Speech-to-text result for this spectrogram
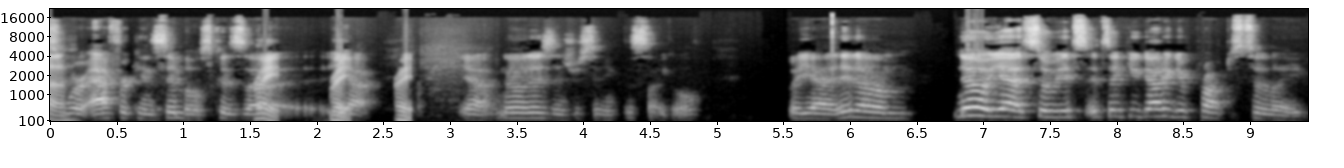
Yeah. were African symbols because, uh, Right, right, yeah, right. yeah. No, it is interesting the cycle, but yeah, it um, no, yeah. So it's it's like you got to give props to like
